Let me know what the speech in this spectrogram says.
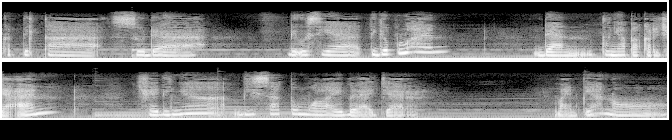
ketika sudah di usia 30-an dan punya pekerjaan, jadinya bisa tuh mulai belajar main piano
